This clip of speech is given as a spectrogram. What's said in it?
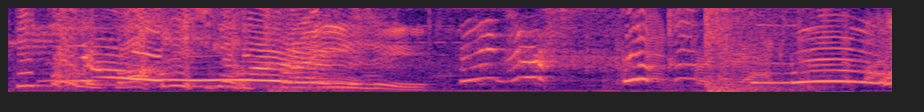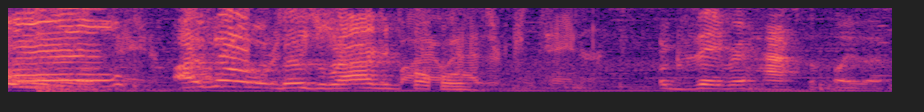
people's bodies go crazy. He Oh, I know. There's ragdoll. Biohazard. Xavier has to play this.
